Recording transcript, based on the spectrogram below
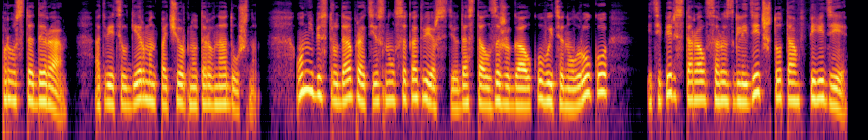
«Просто дыра», — ответил Герман подчеркнуто равнодушно. Он не без труда протиснулся к отверстию, достал зажигалку, вытянул руку и теперь старался разглядеть, что там впереди.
